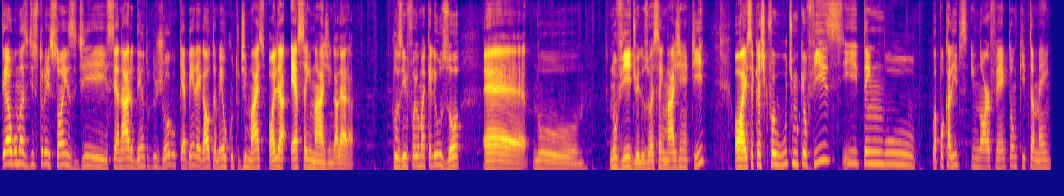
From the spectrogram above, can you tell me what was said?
Tem algumas destruições de cenário dentro do jogo, que é bem legal também, eu curto demais. Olha essa imagem, galera. Inclusive foi uma que ele usou é, no, no vídeo, ele usou essa imagem aqui. Ó, esse aqui acho que foi o último que eu fiz e tem o Apocalipse em Northampton, que também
